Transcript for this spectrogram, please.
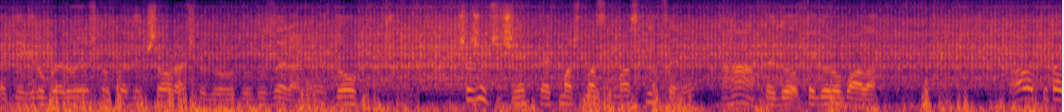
Jak nie gruberujesz, to wtedy przeorać to do, do, do zera, nie? Do przerzucić, nie? Jak masz mas, masnicę, nie? Aha. tego, tego robala. Ale tutaj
